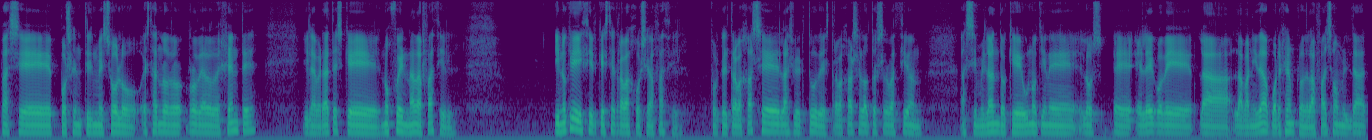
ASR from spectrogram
pasé por sentirme solo estando rodeado de gente y la verdad es que no fue nada fácil. Y no quiere decir que este trabajo sea fácil porque el trabajarse las virtudes, trabajarse la autoobservación, asimilando que uno tiene los, eh, el ego de la, vanidad, por ejemplo, de la falsa humildad,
